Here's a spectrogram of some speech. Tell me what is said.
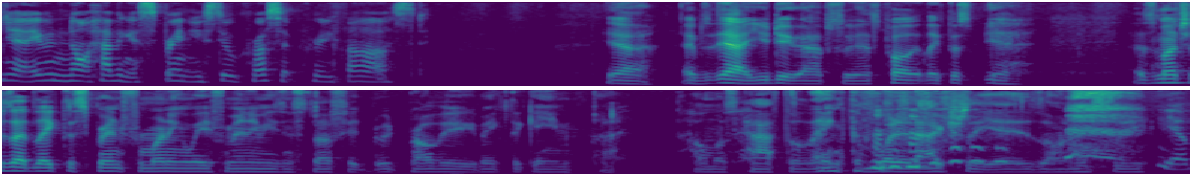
yeah, even not having a sprint, you still cross it pretty fast. Yeah, yeah, you do absolutely. That's probably like this. Yeah, as much as I'd like the sprint from running away from enemies and stuff, it would probably make the game uh, almost half the length of what it actually is. Honestly, Yep.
